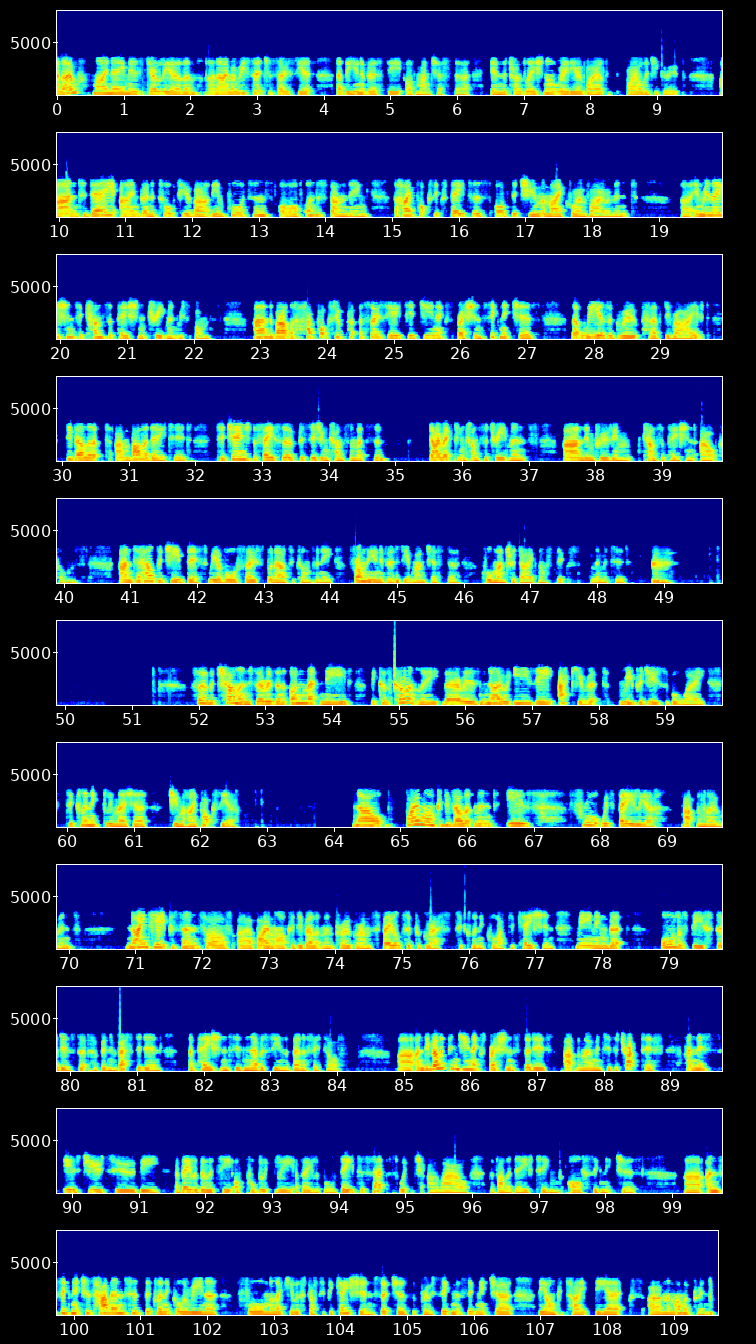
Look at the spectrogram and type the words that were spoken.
Hello, my name is Joely Irlam and I'm a research associate at the University of Manchester in the Translational Radiobiology Group. And today I'm going to talk to you about the importance of understanding the hypoxic status of the tumour microenvironment uh, in relation to cancer patient treatment response and about the hypoxia associated gene expression signatures that we as a group have derived developed and validated to change the face of precision cancer medicine, directing cancer treatments, and improving cancer patient outcomes. And to help achieve this, we have also spun out a company from the University of Manchester called Mantra Diagnostics Limited. so the challenge, there is an unmet need because currently there is no easy, accurate, reproducible way to clinically measure tumour hypoxia. Now, biomarker development is fraught with failure at the moment. 98% of uh, biomarker development programs fail to progress to clinical application, meaning that all of these studies that have been invested in, a patient is never seen the benefit of. Uh, and developing gene expression studies at the moment is attractive, and this is due to the availability of publicly available data sets which allow the validating of signatures. Uh, and signatures have entered the clinical arena for molecular stratification, such as the ProSigna signature, the Oncotype DX, and the MammaPrint.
